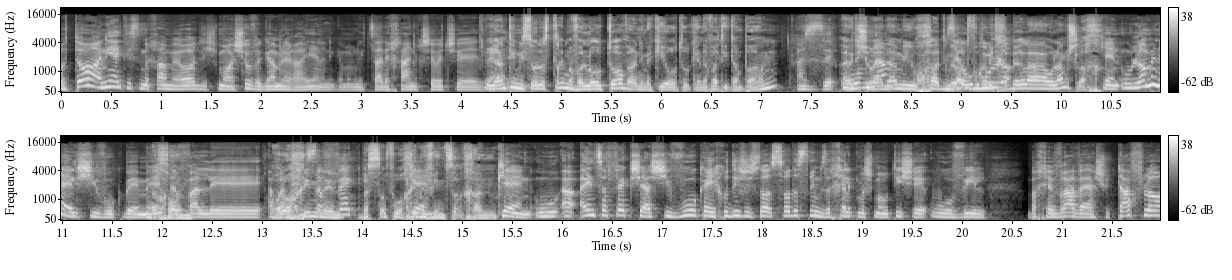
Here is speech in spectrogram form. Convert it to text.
אותו אני הייתי שמחה מאוד לשמוע שוב וגם לראיין, אני גם ממליצה לך, אני חושבת שזה... ראיינתי מסודה סטרים, אבל לא אותו, אבל אני מכיר אותו, כן, עבדתי איתם פעם. אז אה, האמת היא שהוא אומנם- אדם מיוחד מאוד, והוא גם הוא לא- מתחבר לעולם שלך. כן, הוא לא מנהל שיווק באמת, נכון. אבל, אה, הוא אין מנהל, ספק... בסוף הוא הכי כן. מבין צרכן. כן, הוא, אין ספק שהשיווק הייחודי של סוד- סודה סטרים זה חלק משמעותי שהוא הוביל בחברה והיה שותף לו,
